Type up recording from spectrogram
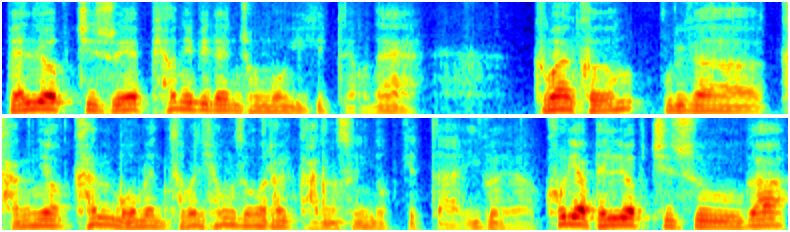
밸류업 지수에 편입이 된 종목이기 때문에 그만큼 우리가 강력한 모멘텀을 형성을 할 가능성이 높겠다 이거예요. 코리아 밸류업 지수가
